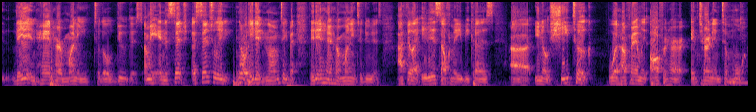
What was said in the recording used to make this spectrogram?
they didn't hand her money to go do this. I mean, in the sense, essentially, no, they didn't. No, I'm taking back. They didn't hand her money to do this. I feel like it is self made because uh, you know, she took what her family offered her and turned into more.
